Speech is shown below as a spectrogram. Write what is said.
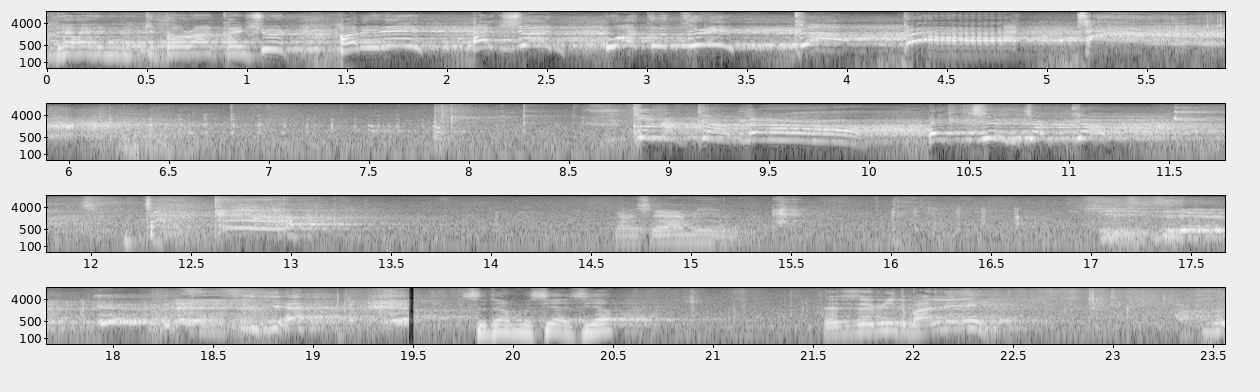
Dan kita orang akan shoot hari ini. Action! 1 2 3 Sedang bersiap-siap Kasi saya minta balik ni. Eh. Aku.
